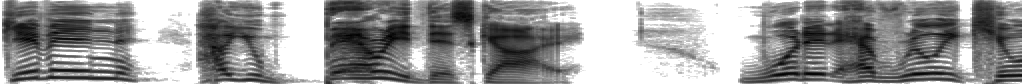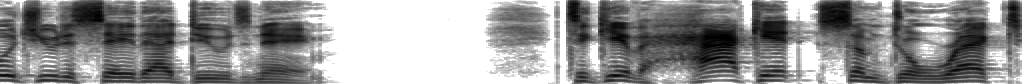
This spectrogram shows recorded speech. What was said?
given how you buried this guy, would it have really killed you to say that dude's name? To give Hackett some direct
